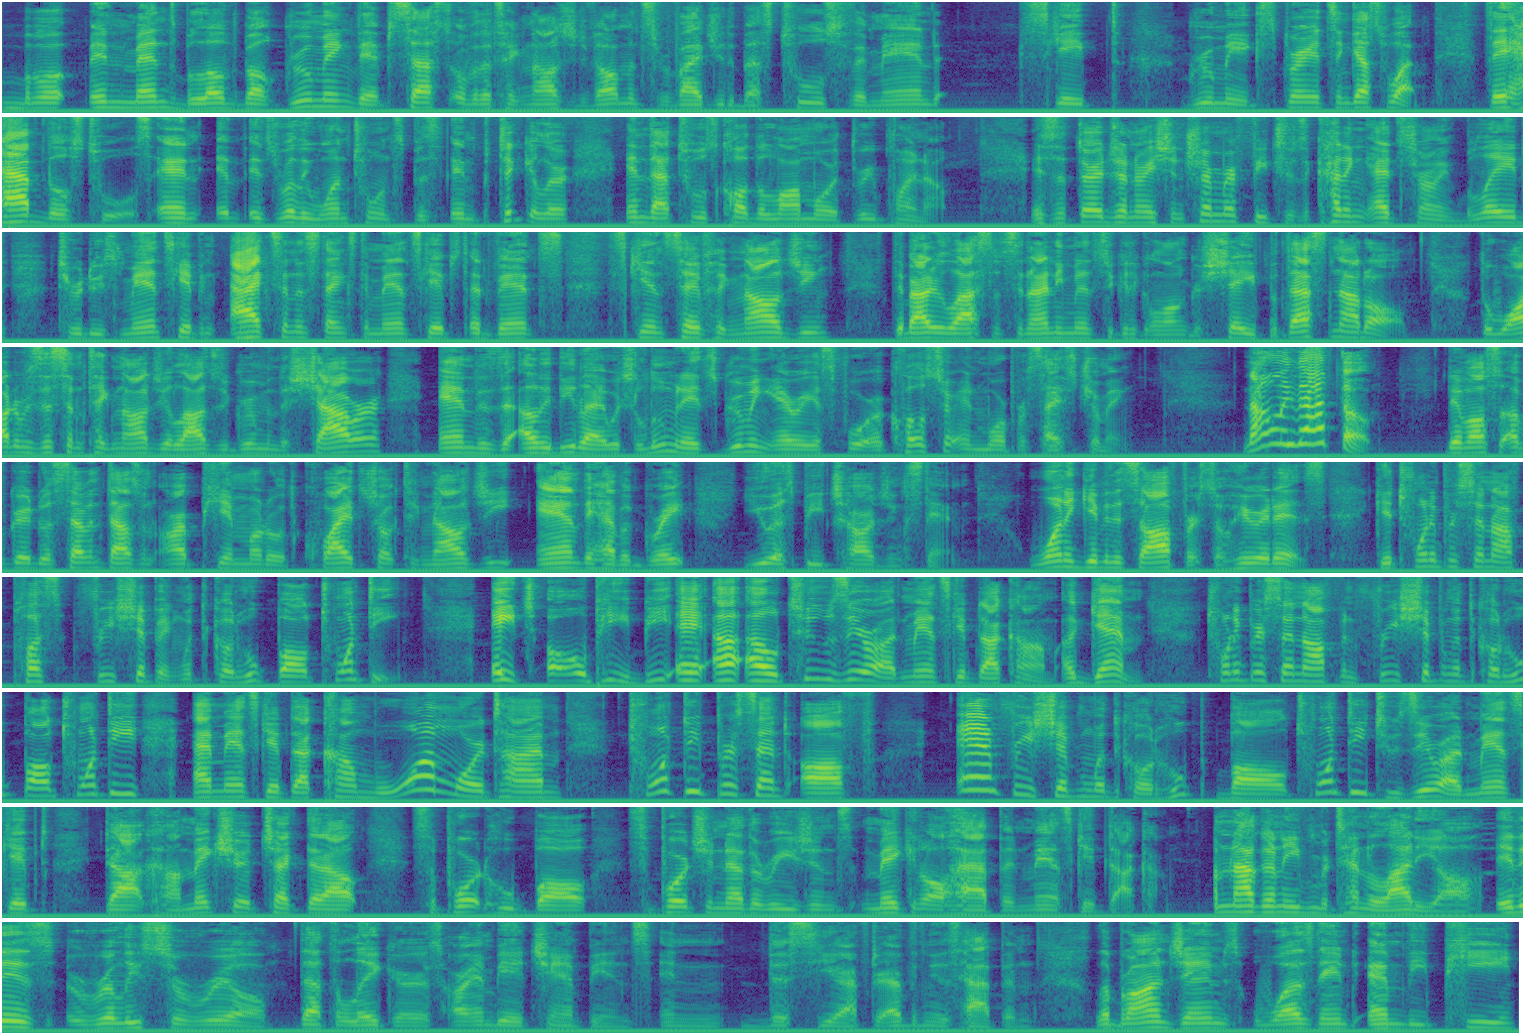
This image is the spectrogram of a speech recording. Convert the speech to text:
in men's below the belt grooming. They obsess over the technology developments to provide you the best tools for the Manscaped grooming experience. And guess what? They have those tools. And it's really one tool in, particular, and that tool is called the Lawnmower 3.0. It's a third generation trimmer, features a cutting edge throwing blade to reduce manscaping accidents thanks to Manscaped's advanced skin safe technology. The battery lasts up to 90 minutes, so you can take a longer shave, but that's not all. The water resistant technology allows you to groom in the shower, and there's a LED light which illuminates grooming areas for a closer and more precise trimming. Not only that though, They've also upgraded to a 7,000 RPM motor with quiet stroke technology, and they have a great USB charging stand. Want to give you this offer, so here it is. Get 20% off plus free shipping with the code HOOPBALL20. H O O P B A L L 20 at manscaped.com. Again, 20% off and free shipping with the code HOOPBALL20 at manscaped.com. One more time, 20% off and free shipping with the code hoopball2020 at manscaped.com. Make sure to check that out. Support Hoopball, support your nether regions, make it all happen. Manscaped.com. I'm not going to even pretend to lie to y'all. It is really surreal that the Lakers are NBA champions in this year after everything that's happened. LeBron James was named MVP.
